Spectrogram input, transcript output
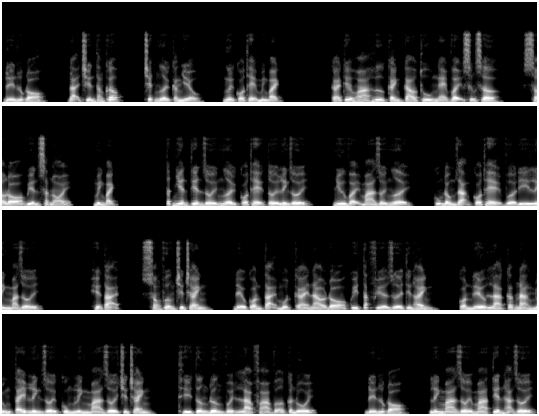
đến lúc đó, đại chiến thăng cấp, chết người càng nhiều, ngươi có thể minh bạch. Cái kia hóa hư cảnh cao thủ nghe vậy sững sờ, sau đó biến sắc nói, minh bạch. Tất nhiên tiên giới người có thể tới linh giới, như vậy ma giới người, cũng đồng dạng có thể vừa đi linh ma giới. Hiện tại, song phương chiến tranh, đều còn tại một cái nào đó quy tắc phía dưới tiến hành, còn nếu là các nàng nhúng tay linh giới cùng linh ma giới chiến tranh, thì tương đương với là phá vỡ cân đối. Đến lúc đó, linh ma giới ma tiên hạ giới,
